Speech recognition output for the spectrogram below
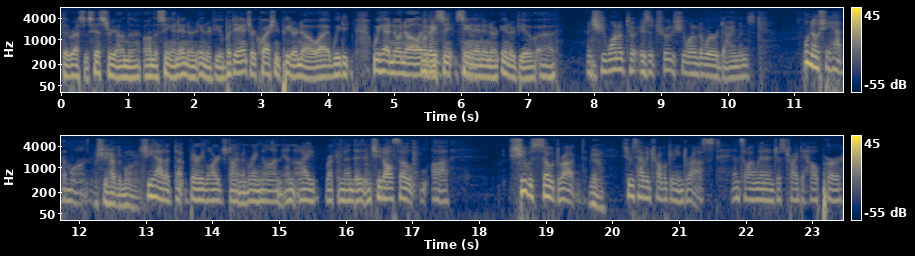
the rest is history on the on the CNN interview. But to answer your question, Peter, no, uh, we did, we had no knowledge well, they, of the C- CNN inter- interview. Uh, and she wanted to. Is it true she wanted to wear diamonds? Well, no, she had them on. She had them on. She had a d- very large diamond ring on, and I recommended. And she'd also, uh, she was so drugged. Yeah. She was having trouble getting dressed, and so I went and just tried to help her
